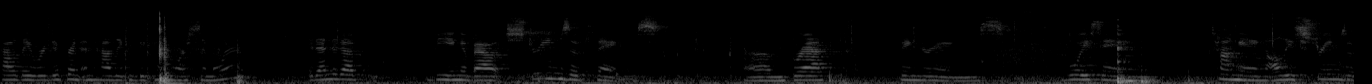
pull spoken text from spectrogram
how they were different and how they could become more similar. It ended up being about streams of things um, breath, fingerings, voicing, tonguing, all these streams of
